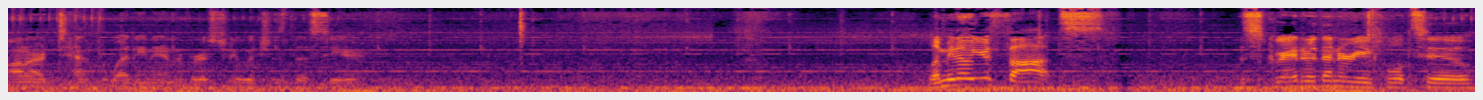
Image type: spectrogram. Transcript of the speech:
on our 10th wedding anniversary, which is this year. Let me know your thoughts. This is greater than or equal to.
